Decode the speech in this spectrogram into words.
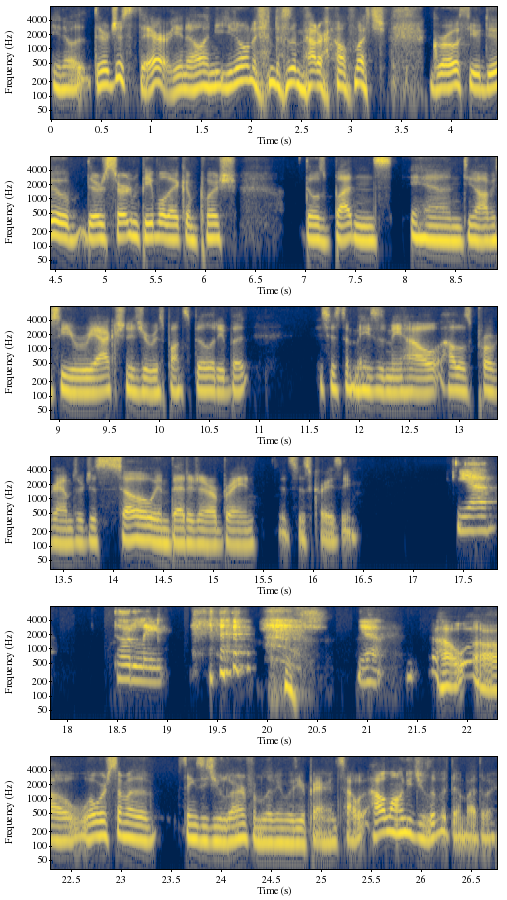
you know they're just there you know and you don't it doesn't matter how much growth you do there's certain people that can push those buttons. And you know obviously your reaction is your responsibility but it just amazes me how how those programs are just so embedded in our brain. It's just crazy. Yeah totally yeah how uh what were some of the things that you learned from living with your parents how how long did you live with them by the way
